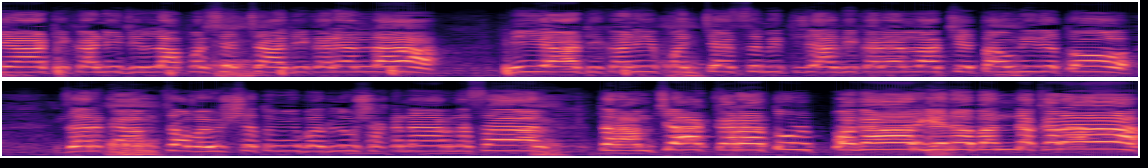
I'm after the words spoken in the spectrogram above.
या ठिकाणी जिल्हा परिषदच्या अधिकाऱ्यांना मी या ठिकाणी पंचायत समितीच्या अधिकाऱ्यांना चेतावणी देतो. जर का आमचं भविष्य तुम्ही बदलू शकणार नसाल तर आमच्या करातून पगार घेणं बंद करा.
